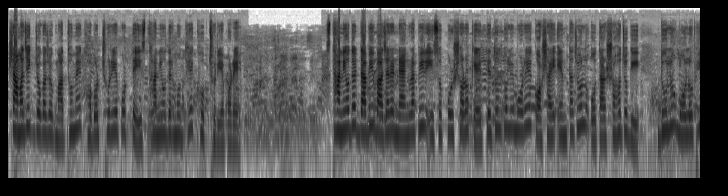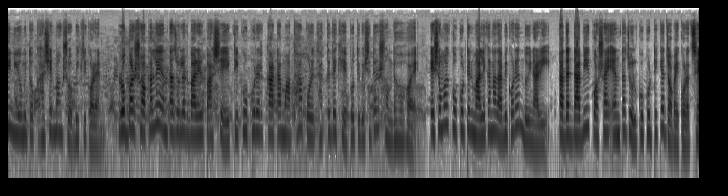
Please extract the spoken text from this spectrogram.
সামাজিক যোগাযোগ মাধ্যমে খবর ছড়িয়ে পড়তেই স্থানীয়দের মধ্যে ক্ষোভ ছড়িয়ে পড়ে। স্থানীয়দের দাবি, বাজারের ন্যাংরাপির ইসবপুর সড়কের তেঁতুলতলি মোড়ে কসাই এন্তাজুল ও তার সহযোগী দুলু মৌলভী নিয়মিত খাসির মাংস বিক্রি করেন। রোববার সকালে এন্তাজুলের বাড়ির পাশে একটি কুকুরের কাটা মাথা পড়ে থাকতে দেখে প্রতিবেশীদের সন্দেহ হয়। এ সময় কুকুরটির মালিকানা দাবি করেন দুই নারী। তাদের দাবি কসাই এন্তাজুল কুকুরটিকে জবাই করেছে।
